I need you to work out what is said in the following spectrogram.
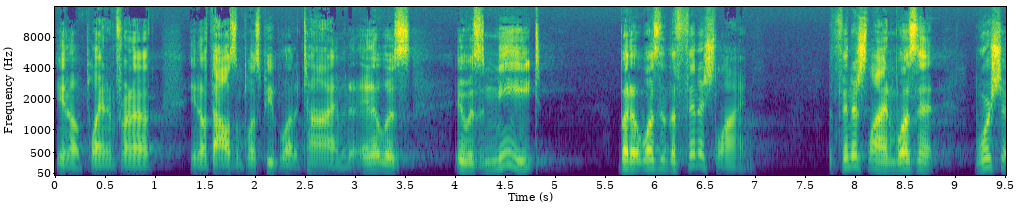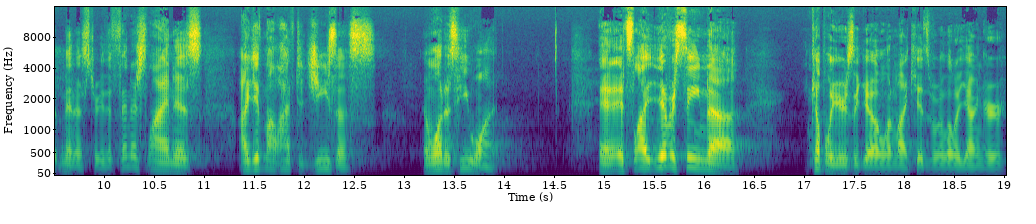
you know, playing in front of, you know, a thousand plus people at a time. And, and it was, it was neat, but it wasn't the finish line. The finish line wasn't worship ministry. The finish line is I give my life to Jesus. And what does he want? And it's like, you ever seen uh, a couple of years ago when my kids were a little younger,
